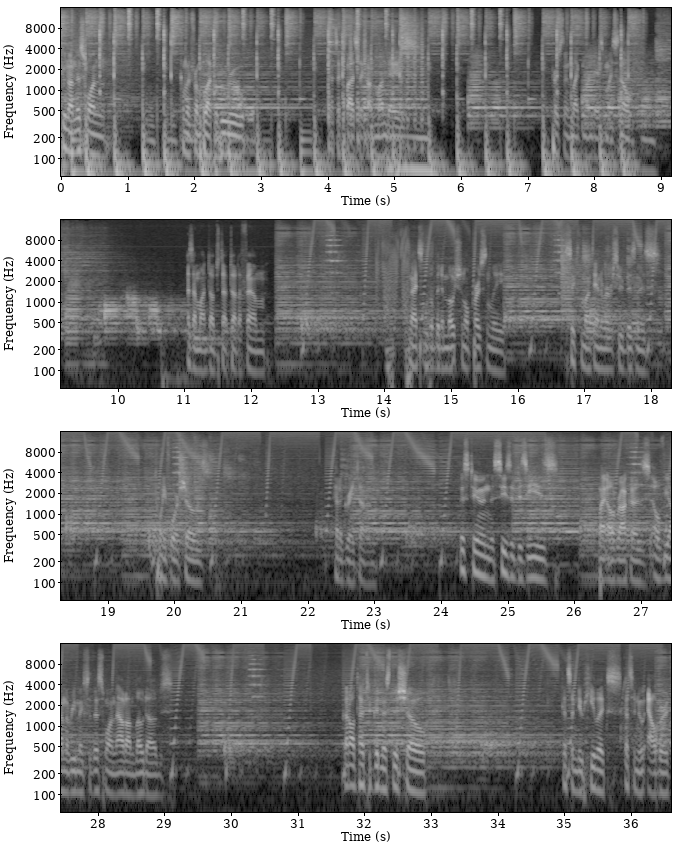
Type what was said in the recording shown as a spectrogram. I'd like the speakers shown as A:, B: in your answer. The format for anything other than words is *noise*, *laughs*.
A: tune on this one coming from Black Uhuru. That's a classic on Mondays. Personally like Mondays myself. As I'm on dubstep.fm. Tonight's a little bit emotional personally. Six month anniversary business. 24 shows. Had a great time. This tune, The Seas of Disease by El Raka's LV on the remix of this one out on Low Dubs. Got all types of goodness this show. Got some new Helix, got some new Albert.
